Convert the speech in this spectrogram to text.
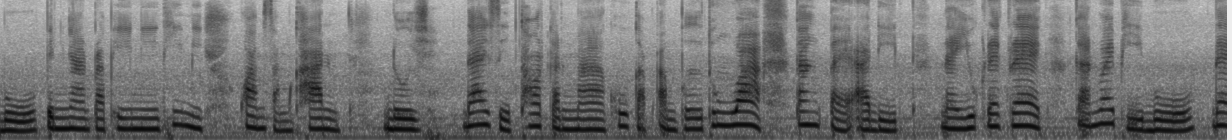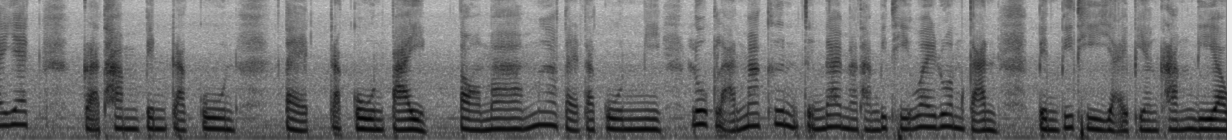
โบ เป็นงานประเพณีที่มีความสำคัญ โดย ได้สืบทอดกันมาคู่กับอำเภอทุ่งว่าตั้งแต่อดีต ในยุคแรก ๆ การไหว้ผีโบได้แยกกระทำเป็นตระกูล แต่ตระกูลไป ต่อมาเมื่อแต่ตระกูลมีลูกหลานมากขึ้น จึงได้มาทำพิธีไหว้ร่วมกัน เป็นพิธีใหญ่เพียงครั้งเดียว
